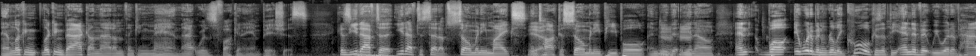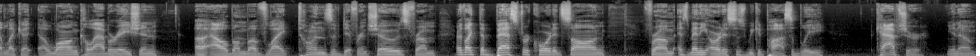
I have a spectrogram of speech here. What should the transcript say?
and looking looking back on that, I'm thinking, man, that was fucking ambitious. Because you'd have to you'd have to set up so many mics and Yeah. talk to so many people and do the Mhm. you know and well it would have been really cool because at the end of it we would have had like a, a long collaboration uh, album of like tons of different shows from or like the best recorded song from as many artists as we could possibly capture you know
